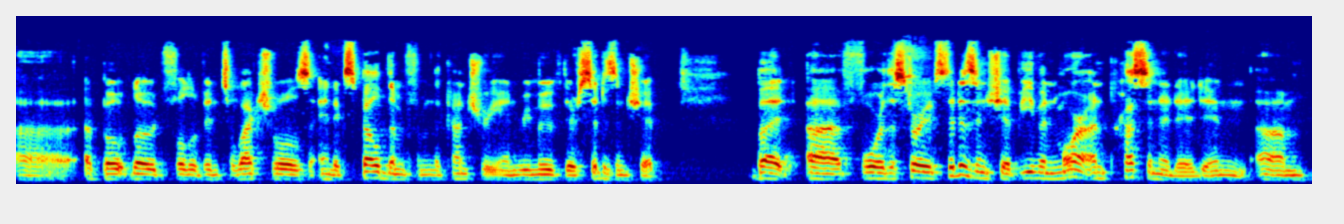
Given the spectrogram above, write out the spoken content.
uh, a boatload full of intellectuals and expelled them from the country and removed their citizenship. But uh, for the story of citizenship, even more unprecedented in um,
